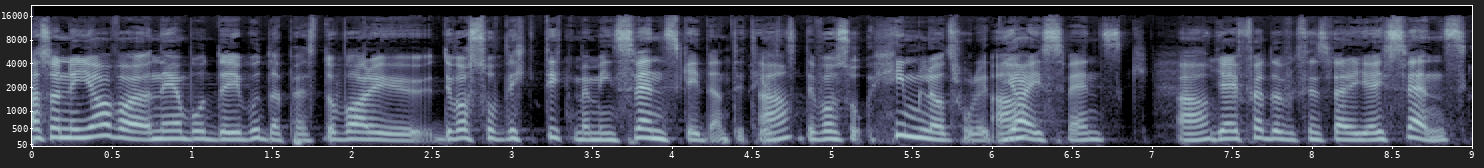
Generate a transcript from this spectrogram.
Alltså när jag, var, när jag bodde i Budapest, då var det ju det var så viktigt med min svenska identitet. Ja. Det var så himla otroligt. Ja. Jag är svensk. Ja. Jag är född och uppvuxen i Sverige, jag är svensk.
